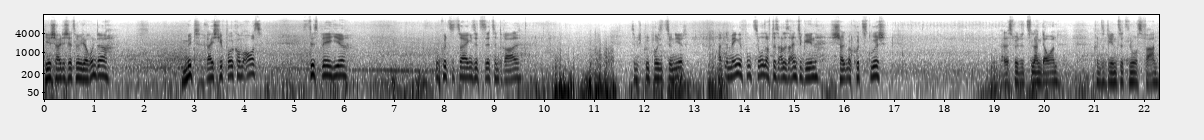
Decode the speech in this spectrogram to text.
Hier schalte ich jetzt mal wieder runter. Mit reicht hier vollkommen aus. Display hier, um kurz zu zeigen, sitzt sehr zentral. Ziemlich cool positioniert. Hat eine Menge Funktionen, auf das alles einzugehen. Ich schalte mal kurz durch. Ja, das würde zu lang dauern. Konzentrieren uns jetzt nur aufs Fahren.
